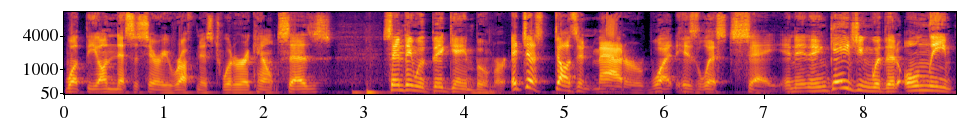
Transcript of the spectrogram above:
what the unnecessary roughness Twitter account says. Same thing with Big Game Boomer. It just doesn't matter what his lists say, and engaging with it only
